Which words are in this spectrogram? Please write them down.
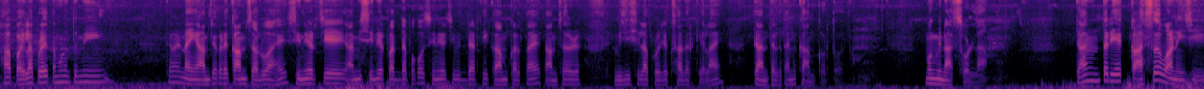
हा पहिला प्रयत्न म्हणून तुम्ही तेव्हा नाही आमच्याकडे काम चालू आहे. सिनियरचे आम्ही सिनियर प्राध्यापक आहोत. सिनियरचे विद्यार्थी काम करत आहेत आमचं व्ही जी सीला प्रोजेक्ट सादर केला आहे त्या अंतर्गत आम्ही काम करतो. मग मी नाच सोडला. त्यानंतर एक कासवाणीची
